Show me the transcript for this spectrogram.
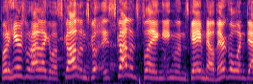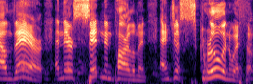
But here's what I like about Scotland's go- eh, Scotland's playing England's game now. They're going down there and they're sitting in Parliament and just screwing with them.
